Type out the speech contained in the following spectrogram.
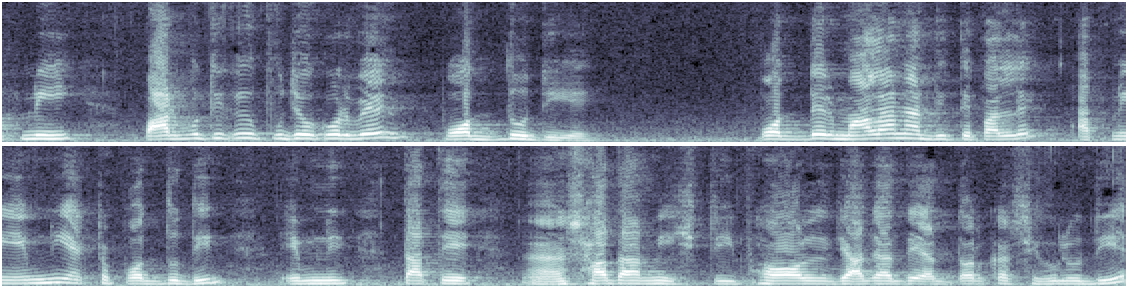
আপনি পার্বতীকেও পুজো করবেন পদ্ম দিয়ে। পদ্মের মালা না দিতে পারলে আপনি এমনি একটা পদ্ম দিন, এমনি তাতে সাদা মিষ্টি, ফল, যা যা দেওয়ার দরকার সেগুলো দিয়ে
